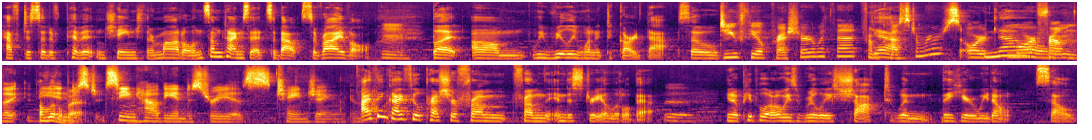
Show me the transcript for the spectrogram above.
have to sort of pivot and change their model. And sometimes that's about survival. Hmm. But um, we really wanted to guard that. So Do you feel pressure with that from Yeah. customers, or No. more from the, the industry, seeing how the industry is changing? I think I feel pressure from from the industry a little bit. You know, people are always really shocked when they hear we don't sell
